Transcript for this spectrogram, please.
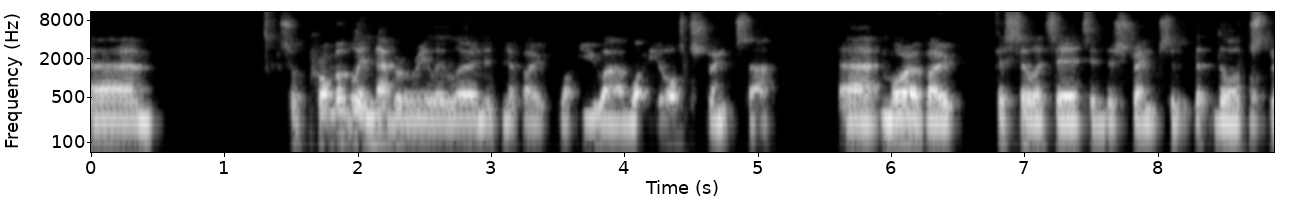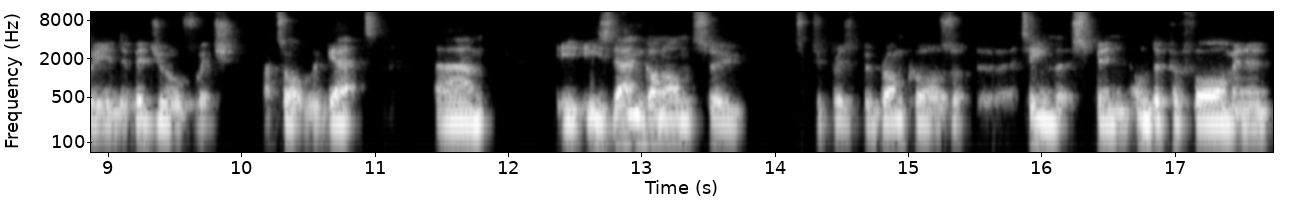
Um, so probably never really learning about what you are, what your strengths are, uh, more about facilitating the strengths of th- those three individuals, which I totally get. Um, he, he's then gone on to to Brisbane Broncos, a team that's been underperforming and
